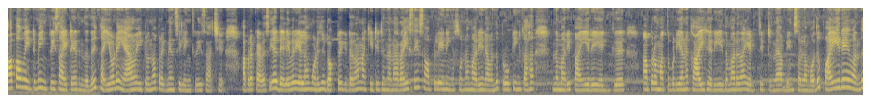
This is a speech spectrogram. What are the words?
பாப்பா வெயிட்டுமே இன்க்ரீஸ் ஆகிட்டே இருந்தது. கையோட என் வெயிட்டும் தான் ப்ரெக்னென்சியில் இன்க்ரீஸ் ஆச்சு. அப்புறம் கடைசியாக டெலிவரி எல்லாம் முடிஞ்சு டாக்டர் கிட்ட தான் நான் கேட்டுட்டு இருந்தேன். நான் ரைஸே சாப்பிடலையே நீங்கள் சொன்ன மாதிரி நான் வந்து ப்ரோட்டீனுக்காக இந்த மாதிரி பயிறு எக்கு அப்புறம் மற்றபடியான காய்கறி இது மாதிரி தான் எடுத்துகிட்டு இருந்தேன் அப்படின்னு சொல்லும் போது பயிரே வந்து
